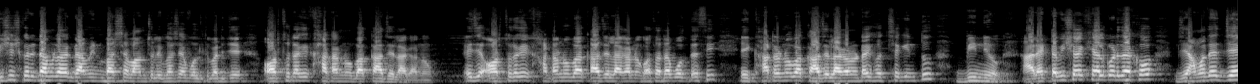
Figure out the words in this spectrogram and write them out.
বিশেষ করে এটা আমরা গ্রামীণ ভাষা বা আঞ্চলিক ভাষায় বলতে পারি যে অর্থটাকে খাটানো বা কাজে লাগানো। এই যে অর্থটাকে খাটানো বা কাজে লাগানো কথাটা বলতেছি, এই খাটানো বা কাজে লাগানোটাই হচ্ছে কিন্তু বিনিয়োগ। আর একটা বিষয় খেয়াল করে দেখো যে আমাদের যে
